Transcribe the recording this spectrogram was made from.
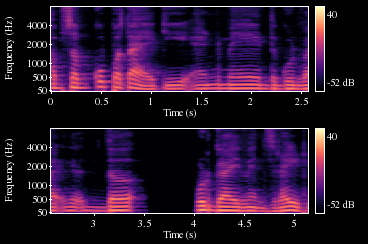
अब सबको पता है कि एंड में the good the good guy wins right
